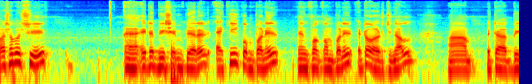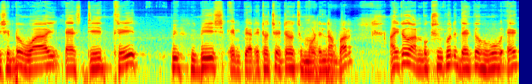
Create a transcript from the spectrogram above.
পাশাপাশি এটা বিশ এম্পিয়ারের একই কোম্পানির এংফা কোম্পানির এটা অরিজিনাল এটা বিশ ampere Y S T three বিশ এম্পিয়ার, এটা হচ্ছে এটা হচ্ছে মডেল নাম্বার আর এটাও আনবক্সিং করে দেখতে হবু, এক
